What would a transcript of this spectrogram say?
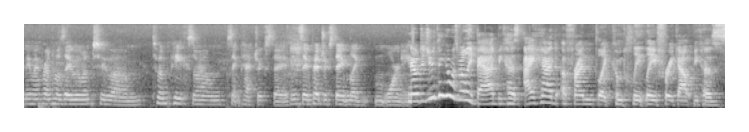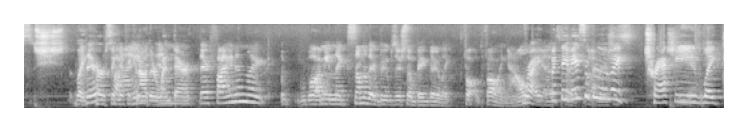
Me and my friend Jose, we went to um, Twin Peaks around St. Patrick's Day. I think St. Patrick's Day like morning. Now, did you think it was really bad because I had a friend like completely freak out because she, like They're her significant fine, other went and there. They're fine and like, well, I mean, like some of their boobs are so big they're like fa- falling out. Right, but they basically whatever, like trashy, Yeah. like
